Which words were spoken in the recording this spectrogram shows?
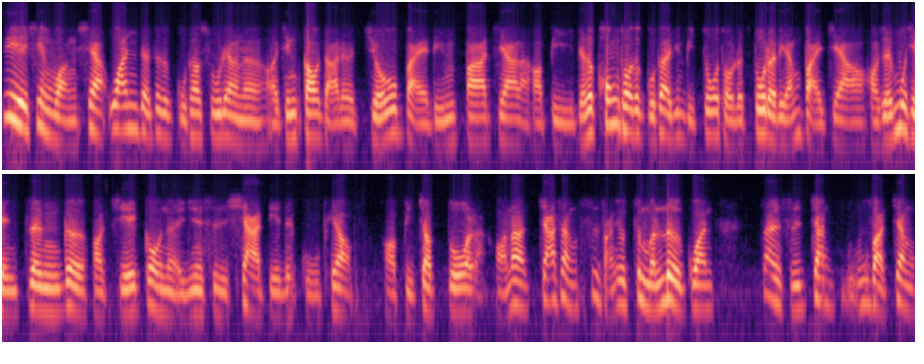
月线往下弯的这个股票数量呢，啊，已经高达了九百零八家了，哈，比比如说空头的股票已经比多头的多了两百家哦，好，所以目前整个啊结构呢已经是下跌的股票哦比较多了，哦，那加上市场又这么乐观，暂时降无法降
